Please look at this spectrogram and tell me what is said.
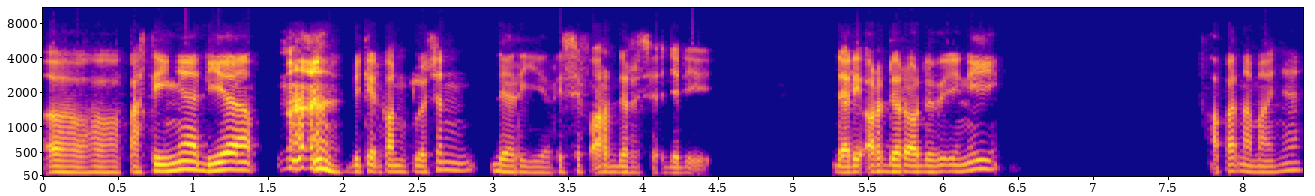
uh, pastinya dia bikin conclusion dari receive orders ya. Jadi dari order-order ini apa namanya?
